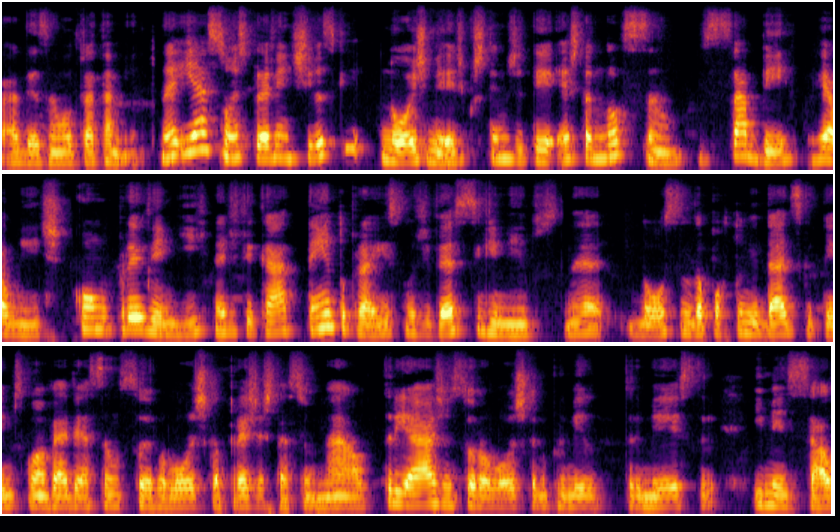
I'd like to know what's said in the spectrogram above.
adesão ao tratamento. Né? E ações preventivas que nós, médicos, temos de ter esta noção de saber realmente como prevenir, né? de ficar atento para isso nos diversos segmentos né? nossos, nas oportunidades que temos com a avaliação sorológica pré-gestacional, triagem sorológica no primeiro trimestre e mensal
